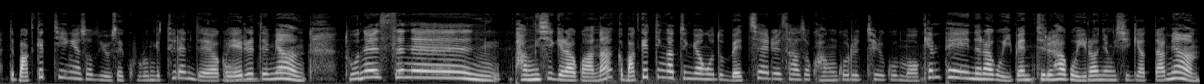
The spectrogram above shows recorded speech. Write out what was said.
근데 마케팅에서도 요새 그런 게 트렌드예요. 그러니까 예를 들면 돈을 쓰는 방식이라고 하나? 그 마케팅 같은 경우도 매체를 사서 광고를 틀고 뭐 캠페인을 하고 이벤트를 하고 이런 형식이었다면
